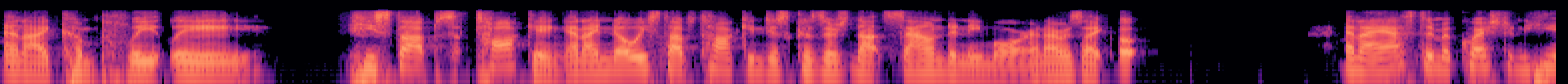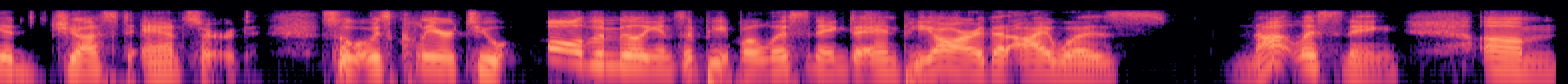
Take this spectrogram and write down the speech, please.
and I completely he stops talking, and I know he stops talking just because there's not sound anymore, and I was like, oh. And I asked him a question he had just answered. So it was clear to all the millions of people listening to NPR that I was not listening. Um,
